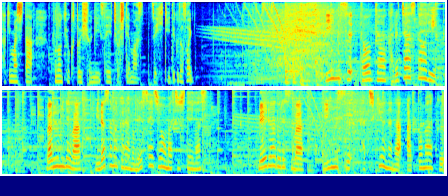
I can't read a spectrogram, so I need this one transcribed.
書きました。この曲と一緒に成長してます。ぜひ聴いてください。ビームス東京カルチャーストーリー。番組では皆様からのメッセージをお待ちしています。メールアドレスは beams897 アットマーク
